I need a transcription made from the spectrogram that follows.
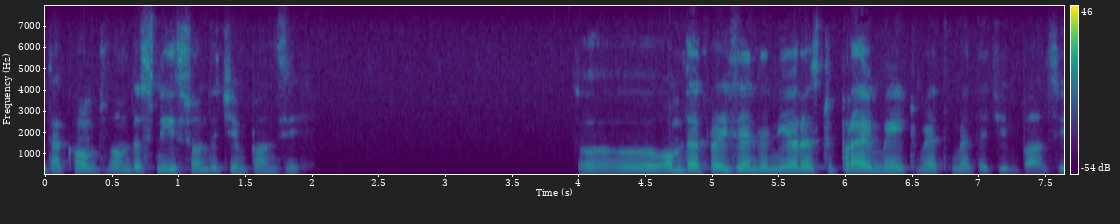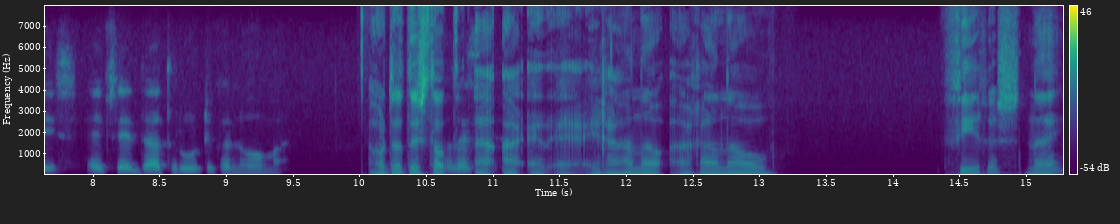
dat komt van de sneeze van de chimpansee. So, omdat wij zijn de nearest primate met, met de chimpansees, heeft zij dat route genomen. Oh, dat is dat, dat Arano, Arano virus? Nee?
